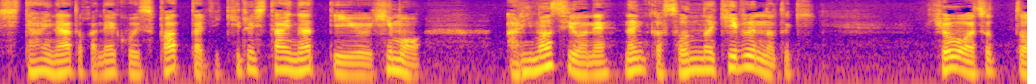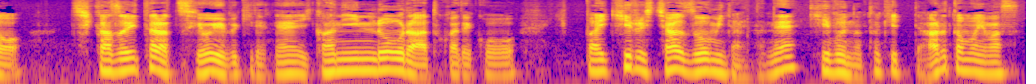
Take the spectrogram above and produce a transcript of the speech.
したいなとかね、こういうスパッタリでキルしたいなっていう日もありますよね。なんかそんな気分の時。今日はちょっと近づいたら強い武器でね、イカニンローラーとかでこう、ぱいキルしちゃうぞみたいなね、気分の時ってあると思います。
